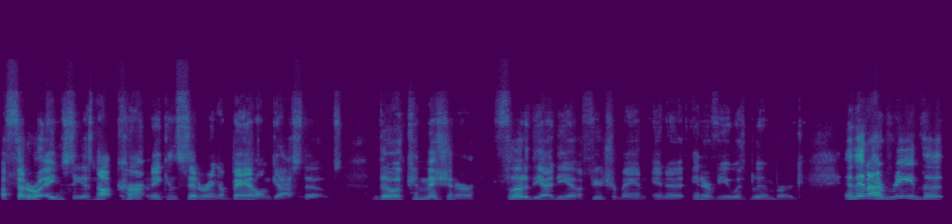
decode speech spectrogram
a federal agency, is not currently considering a ban on gas stoves, though a commissioner floated the idea of a future ban in an interview with Bloomberg. And then I read the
